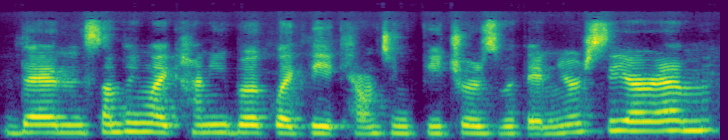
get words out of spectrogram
then something like Honeybook, like the accounting features within your CRM,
